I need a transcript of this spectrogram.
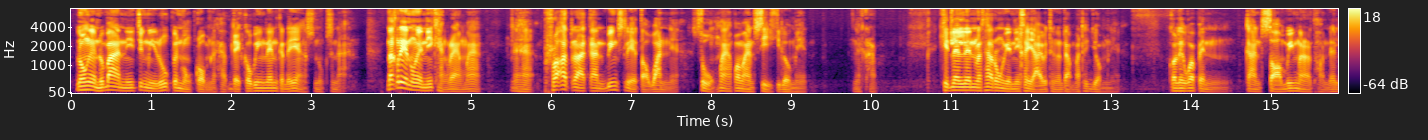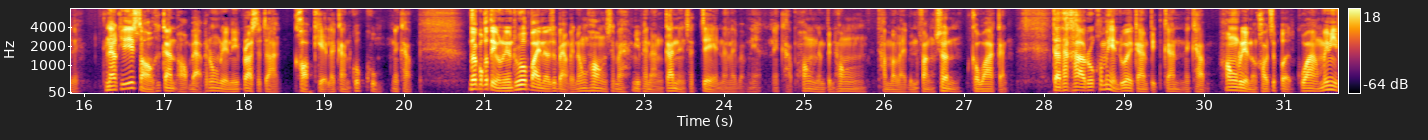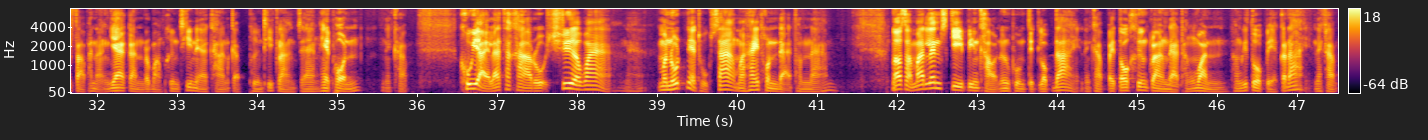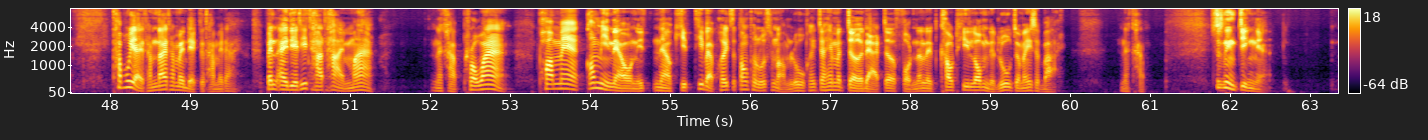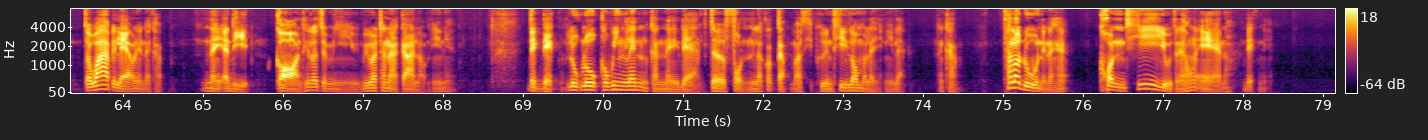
โรงเรียนอนุบาลนี้จึงมีรูปเป็นวงกลมนะครับเด็กก็วิ่งเล่นกันได้อย่างสนุกสนาน นักเรียนโรงเรียนนี้แข็งแรงมากนะฮะเพราะอัตราการวิ่งเฉลี่ยต่อวันเนี่ยสูงมากประมาณ 4 กิโลเมตรนะครับคิดเล่นๆว่าถ้าโรงเรียนนี้ขยายไปถึงระดับมัธยมเนี่ย ก็เรียกว่าเป็นการซ้อมวิ่งมาราธอนได้เลย แนวคิดที่ 2 คือการออกแบบให้โรงเรียนนี้ปราศจากขอบเขตและการควบคุมนะครับโดยปกติโรงเรียนทั่วไปเนี่ยจะแบ่งเป็นห้องๆใช่ไหมมีผนังกั้นอย่างชัดเจนอะไรแบบนี้นะครับห้องนั้นเป็นห้องทำอะไรเป็นฟังก์ชันก็ว่ากัน แต่ทาคารุเขาไม่เห็นด้วยการปิดกั้นนะครับห้องเรียนของเขาจะเปิดกว้าง ไม่มีฝาผนังแยกกันระหว่างพื้นที่ในอาคารกับพื้นที่กลางแจ้งเหตุผลนะครับครูใหญ่และทาคารุเชื่อว่านะฮะมนุษย์เนี่ยถูกสร้างมาให้ทนแดดทนน้ำ เราสามารถเล่นสกีปีนเขาในอุณหภูมิติดลบได้นะครับไปโต้คลื่นกลางแดดทั้งวันทั้งที่ตัวเปียกก็ได้นะครับถ้าผู้ใหญ่ทำได้ทำไมเด็กจะทำไม่ได้ เป็นไอเดียที่ท้าทายมากนะครับเพราะว่าพ่อแม่ก็มีแนวนิดแนวคิดที่แบบเฮ้ยจะต้องทนุถนอมลูกให้จะให้มาเจอแดดเจอฝนอะไรเข้าที่ร่มเดี๋ยวลูกจะไม่สบายนะครับ ซึ่งจริง ๆ เนี่ยจะว่าไปแล้วเนี่ยนะครับ ในอดีตก่อนที่เราจะมีวิวัฒนาการเหล่านี้เนี่ย เด็กๆ ลูกๆก็วิ่งเล่นกันในแดด เจอฝนแล้วก็กลับมาที่พื้นที่ร่มอะไรอย่างนี้แหละนะครับ ถ้าเราดูเนี่ยนะฮะคนที่อยู่แต่ในห้องแอร์เนาะเด็กเนี่ย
